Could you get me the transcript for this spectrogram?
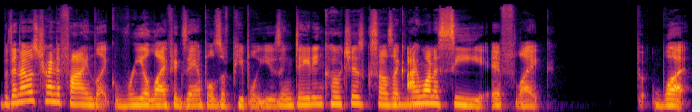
but then I was trying to find like real life examples of people using dating coaches because I was like, I Mhm. want to see if like what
